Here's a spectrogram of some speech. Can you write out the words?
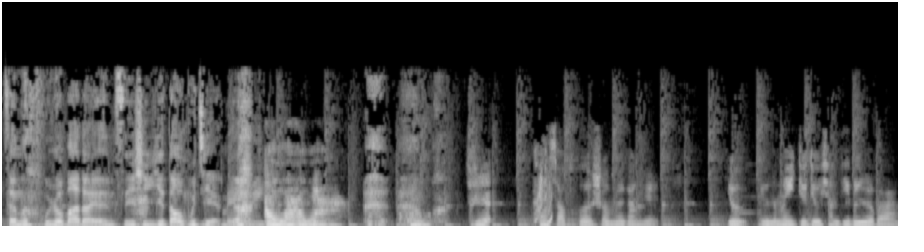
咱们胡说八道 MC 是一刀不剪的。哎呀哎呀，就是看小图的时候，没有感觉有有那么一丢丢像迪丽热巴。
